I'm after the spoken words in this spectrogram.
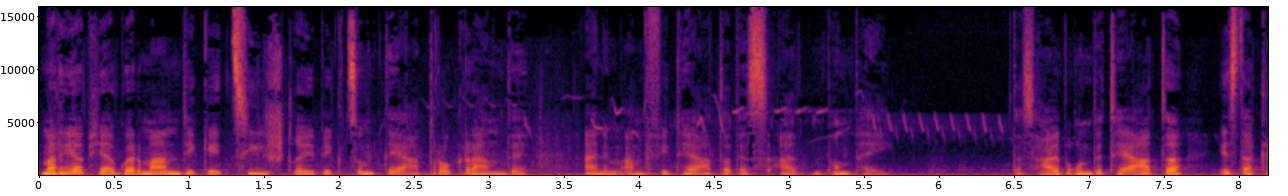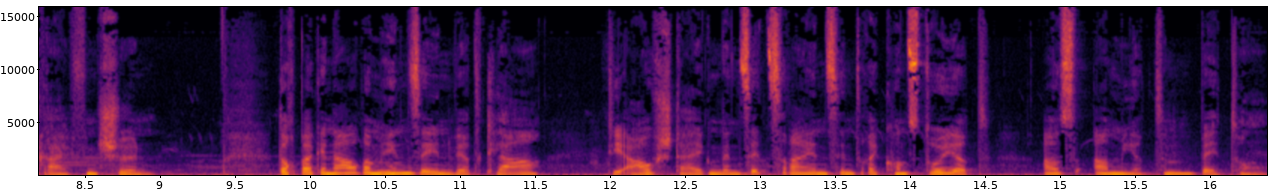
Maria Pia Guermandi geht zielstrebig zum Teatro Grande, einem Amphitheater des alten Pompeji. Das halbrunde Theater ist ergreifend schön. Doch bei genauerem Hinsehen wird klar, die aufsteigenden Sitzreihen sind rekonstruiert aus armiertem Beton.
